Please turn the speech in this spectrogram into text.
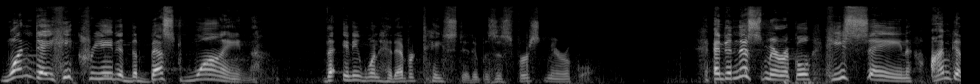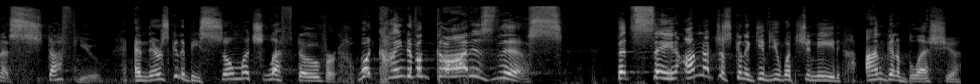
one day he created the best wine that anyone had ever tasted. It was his first miracle. And in this miracle, he's saying, I'm gonna stuff you, and there's gonna be so much left over. What kind of a God is this? That's saying, I'm not just gonna give you what you need, I'm gonna bless you.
